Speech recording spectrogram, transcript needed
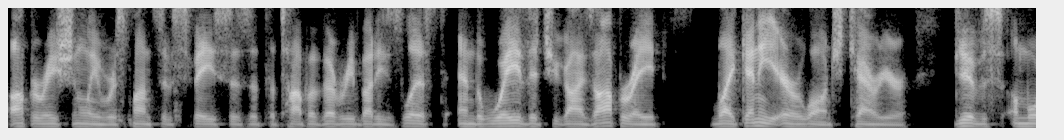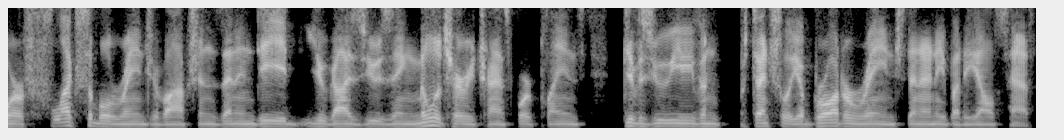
operationally responsive space is at the top of everybody's list. And the way that you guys operate, like any air launched carrier, gives a more flexible range of options. And indeed, you guys using military transport planes gives you even potentially a broader range than anybody else has.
